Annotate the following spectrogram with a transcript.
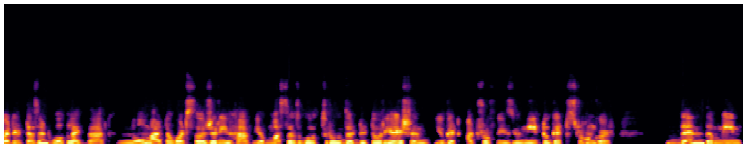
But it doesn't work like that. No matter what surgery you have, your muscles go through the deterioration, you get atrophies, you need to get stronger. Then the main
